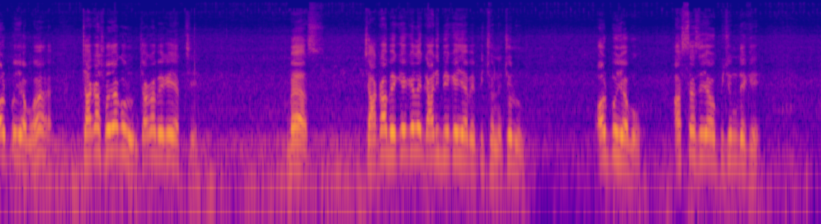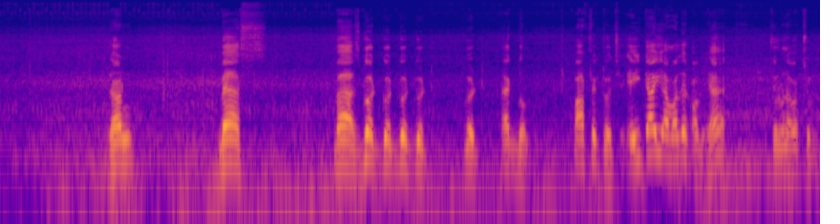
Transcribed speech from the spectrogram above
অল্প যাব হ্যাঁ? চাকা সোজা করুন, চাকা বেঁকে যাচ্ছে। ব্যাস, চাকা বেঁকে গেলে গাড়ি বেঁকে যাবে পিছনে, চলুন। অল্প যাব, আস্তে আস্তে যাব পিছন দেখে। যান। ব্যাস ব্যাস good good good good good একদম। পারফেক্ট হয়েছে। এইটাই আমাদের হবে হ্যাঁ? চলুন আবার চলুন।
